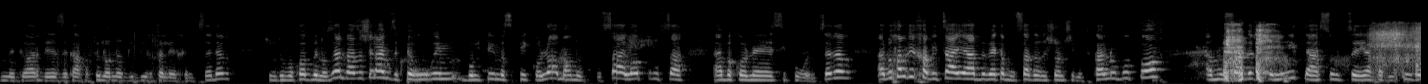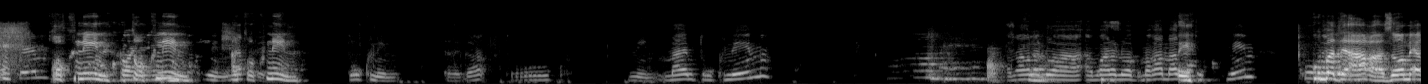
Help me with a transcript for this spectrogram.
נקרא לזה ככה, אפילו לא נגדיר את הלחם, בסדר? שמדובקות בנוזל, ואז השאלה אם זה פירורים בולטים מספיק או לא, אמרנו פרוסה, לא פרוסה, היה בה כל מיני סיפורים, בסדר? אבל בכל מקרה חביצה היה באמת המושג הראשון שנתקלנו בו פה, המושג השני, תעשו את זה יחד איתי גם טרוקנין, טרוקנין. הטרוקנין. טרוקנין, רגע, טרוקנין, מה הם טרוקנין? אמרה לנו הגמרא, מה זה טרוקנין? כובא דארעא, זה אומר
